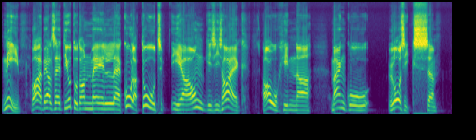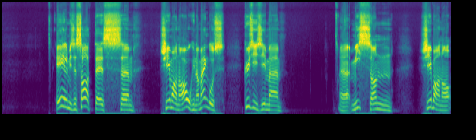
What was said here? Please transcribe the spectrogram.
nii, vahepealsed jutud on meil kuulatud ja ongi siis aeg auhinna mängu loosiks. eelmises saates ähm, Shimano auhinnamängus küsisime, mis on Shimano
